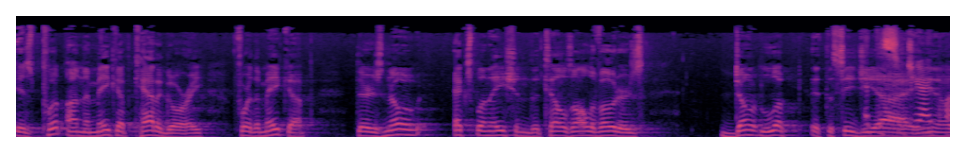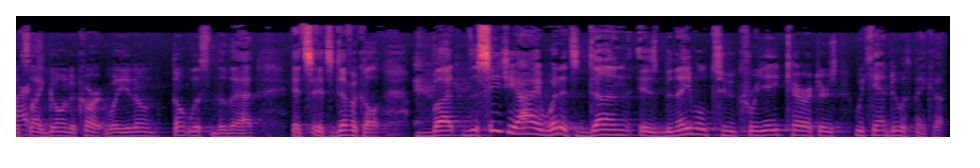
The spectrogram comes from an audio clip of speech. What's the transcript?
is put on the makeup category for the makeup, there's no explanation that tells all the voters don't look at the CGI. At the CGI you know, part. it's like going to court. Well, you don't don't listen to that. It's it's difficult. But the CGI, what it's done is been able to create characters we can't do with makeup.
